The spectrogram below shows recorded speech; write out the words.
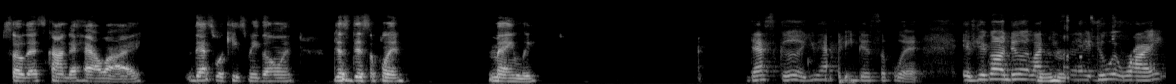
So that's kind of how I, that's what keeps me going. Just discipline mainly. That's good. You have to be disciplined. If you're going to do it, like mm-hmm. you say, do it right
